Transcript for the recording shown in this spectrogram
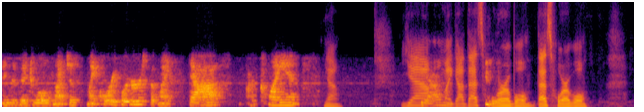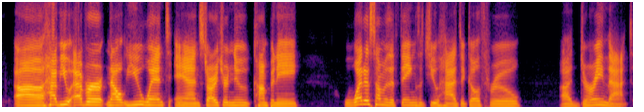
individuals, not just my core reporters, but my staff, our clients. Yeah. Yeah. yeah. Oh my God. That's horrible. That's horrible. Uh, have you ever, now you went and started your new company what are some of the things that you had to go through uh, during that?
